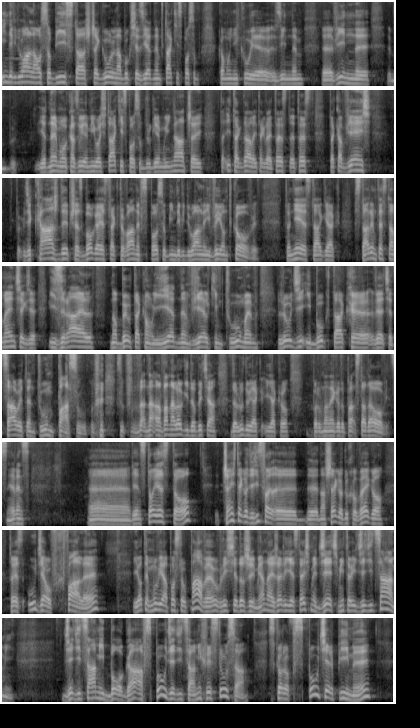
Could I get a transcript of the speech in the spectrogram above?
indywidualna, osobista, szczególna. Bóg się z jednym w taki sposób komunikuje, z innym e, w inny. Jednemu okazuje miłość w taki sposób, drugiemu inaczej i tak dalej, i tak dalej. To jest, to jest taka więź, gdzie każdy przez Boga jest traktowany w sposób indywidualny i wyjątkowy. To nie jest tak jak w Starym Testamencie, gdzie Izrael no, był taką jednym wielkim tłumem ludzi i Bóg tak, e, wiecie, cały ten tłum pasł w analogii do bycia do ludu jak, jako porównanego do stada owiec. Nie? Więc, e, więc to jest to. Część tego dziedzictwa e, e, naszego duchowego to jest udział w chwale. I o tym mówi apostoł Paweł w liście do Rzymian. A jeżeli jesteśmy dziećmi, to i dziedzicami. Dziedzicami Boga, a współdziedzicami Chrystusa. Skoro współcierpimy,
